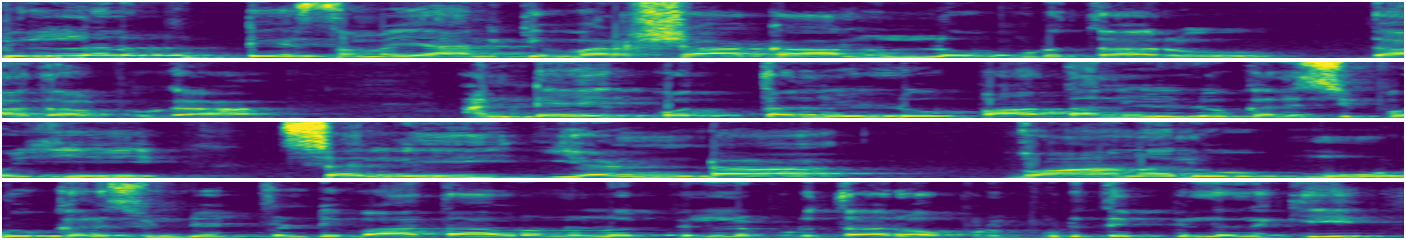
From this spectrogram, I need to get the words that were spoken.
పిల్లలు పుట్టే సమయానికి వర్షాకాలంలో పుడతారు దాదాపుగా. అంటే కొత్త నీళ్ళు పాత నీళ్ళు కలిసిపోయి చలి ఎండ వానలు మూడు కలిసి ఉండేటువంటి వాతావరణంలో పిల్లలు పుడతారు. అప్పుడు పుడితే పిల్లలకి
